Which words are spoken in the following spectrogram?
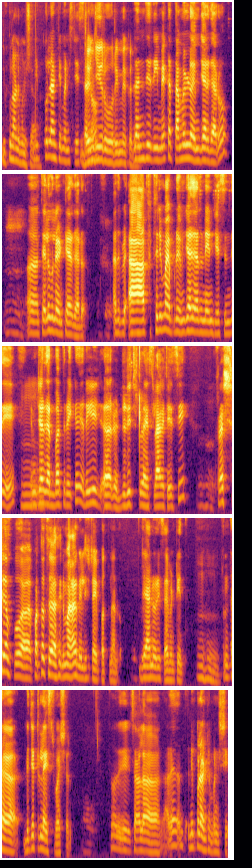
నిప్పు లాంటి మనిషి. నిప్పు లాంటి మనిషి చేశారు జంజీరు రీమేక్ రంజీ రీమేక్ తమిళ్ళో ఎంజిఆర్ గారు ఆ, తెలుగులో ఎన్టీఆర్ గారు. అది ఆ సినిమా ఇప్పుడు ఎంజిఆర్ గారు నేను చేసింది. ఎంజిఆర్ గారి బర్త్డేకి రీ డిజిటలైజ్ లాగా చేసి ఫ్రెష్గా కొత్త సినిమా లాగా రిలీజ్ అయిపోతున్నాను జనవరి సెవెంటీన్త్. అంత డిజిటలైజ్డ్ వర్షన్ సో అది చాలా అదే నిప్పులాంటి మనిషి.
